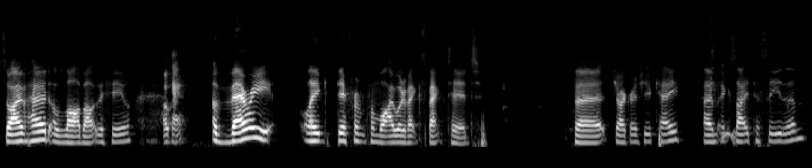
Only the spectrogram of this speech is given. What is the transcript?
So I've heard a lot about Fil. Okay. A very like different from what I would have expected for Drag Race UK. I'm excited to see them.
